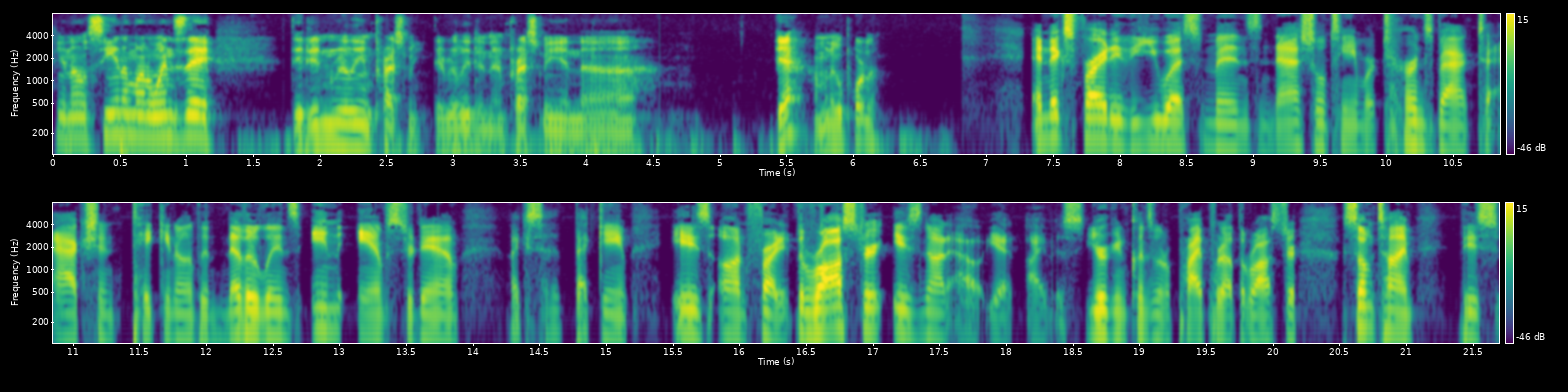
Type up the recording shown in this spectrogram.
you know, seeing them on Wednesday they didn't really impress me. They really didn't impress me, and uh, yeah, I'm gonna go Portland. And next Friday, the U.S. men's national team returns back to action, taking on the Netherlands in Amsterdam. Like I said, that game is on Friday. The roster is not out yet, Ives. Jurgen Klinsmann will probably put out the roster sometime this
